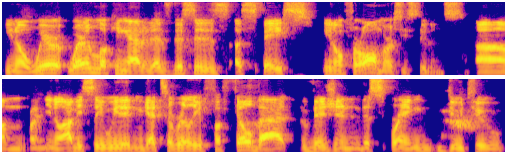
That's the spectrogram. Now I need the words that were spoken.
you know we're we're looking at it as this is a space you know for all mercy students um, right. you know obviously we didn't get to really fulfill that vision in this spring due to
